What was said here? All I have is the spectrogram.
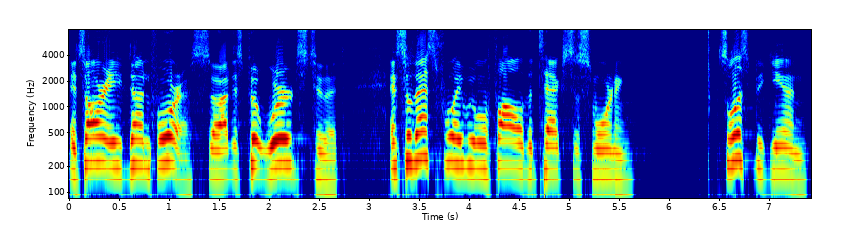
It's already done for us. So I just put words to it. And so that's the way we will follow the text this morning. So let's begin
